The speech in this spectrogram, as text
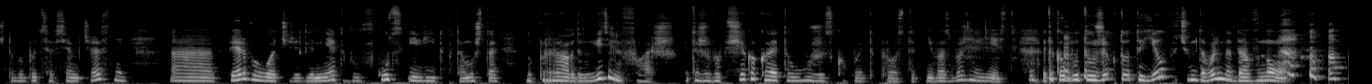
чтобы быть совсем честной, а, в первую очередь для меня это был вкус и вид, потому что, ну правда, вы видели фарш? Это же вообще какая-то ужас какой-то просто, это невозможно есть. Это как будто уже кто-то ел, причем довольно давно.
